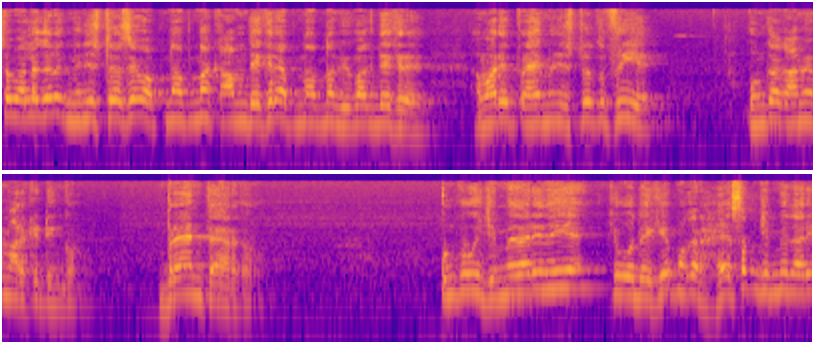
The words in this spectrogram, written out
सब अलग अलग मिनिस्टर से अपना अपना काम देख रहे हैं अपना अपना विभाग देख रहे हैं। हमारे प्राइम मिनिस्टर तो फ्री है। उनका काम है मार्केटिंग करो ब्रांड तैयार करो। उनको कोई ज़िम्मेदारी नहीं है कि वो देखे मगर है सब ज़िम्मेदारी।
